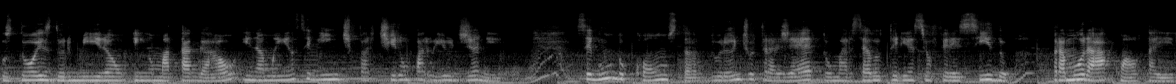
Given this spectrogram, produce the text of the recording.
Os dois dormiram em um matagal e na manhã seguinte partiram para o Rio de Janeiro. Segundo consta, durante o trajeto, Marcelo teria se oferecido para morar com Altair,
